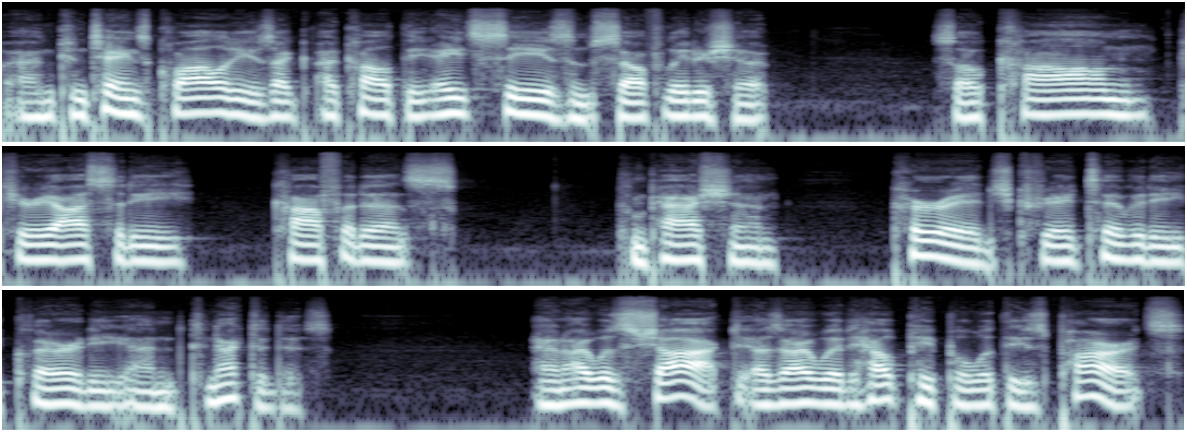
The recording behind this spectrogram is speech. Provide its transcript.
and contains qualities, I, I call it the eight C's in self leadership. So calm, curiosity, confidence, compassion, courage, creativity, clarity, and connectedness. And I was shocked as I would help people with these parts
